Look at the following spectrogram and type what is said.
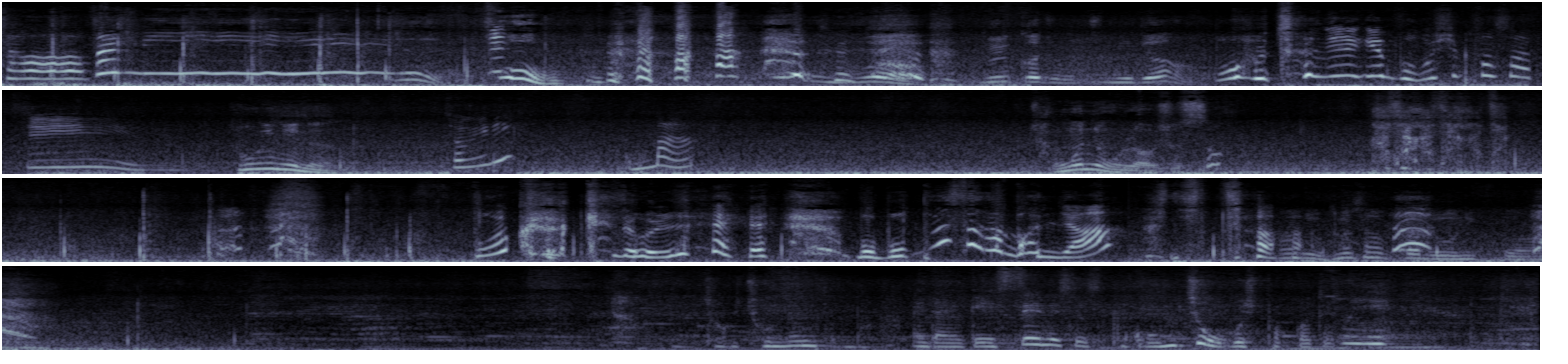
저 빨리! 오! 뭐야? 여기까지 무슨 일이야? 뭐, 천일기 보고 싶어서 왔지. 동인이는 정인이? 엄마. 장모님 올라오셨어? 가자, 가자, 가자. 뭘 그렇게 놀래? 뭐 못 볼 사람 만났냐? 진짜. 아니 회사까지 오니까 저기 조명 좀 봐. 아니, 나 여기 SNS에서 보고 엄청 오고 싶었거든. 어,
